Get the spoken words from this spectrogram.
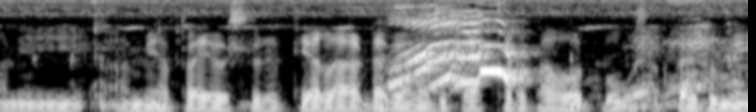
आणि आम्ही आता व्यवस्थित त्याला डब्यामध्ये पॅक करत आहोत. बघू शकताय तुम्ही.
